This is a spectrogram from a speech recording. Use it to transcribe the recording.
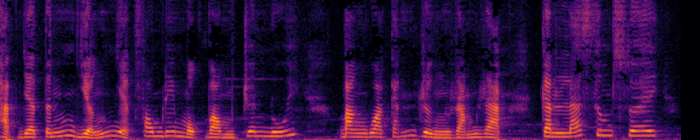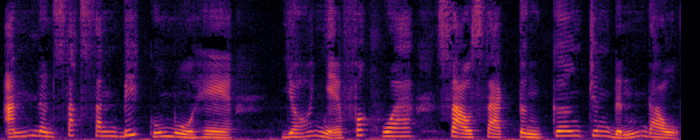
Thạch gia tính dẫn nhạc phong đi một vòng trên núi, băng qua cánh rừng rậm rạp, cành lá xum xuê, ánh lên sắc xanh biếc của mùa hè. Gió nhẹ phất qua, xào xạc từng cơn trên đỉnh đầu.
